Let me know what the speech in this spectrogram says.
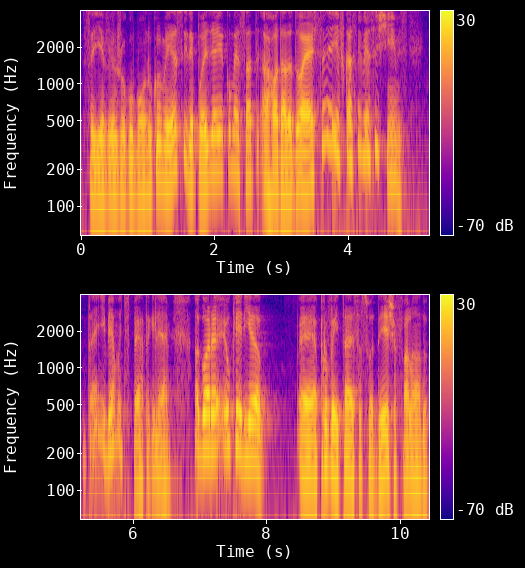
Você ia ver o jogo bom no começo e depois já ia começar a rodada do Oeste, você ia ficar sem ver esses times. Então a NBA é muito esperta, Guilherme. Agora, eu queria é, aproveitar essa sua deixa falando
